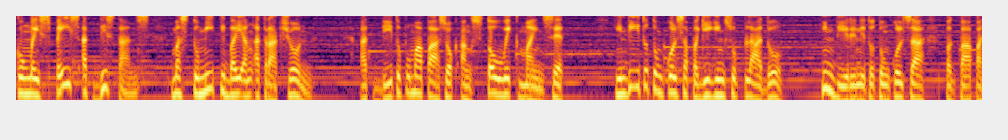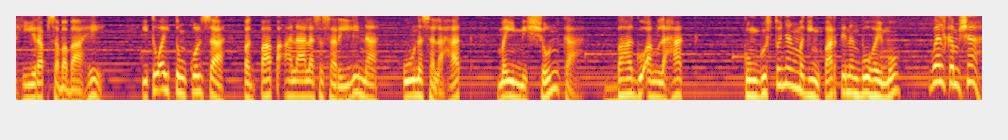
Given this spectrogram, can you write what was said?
Kung may space at distance, mas tumitibay ang attraction. At dito pumapasok ang stoic mindset. Hindi ito tungkol sa pagiging suplado. Hindi rin ito tungkol sa pagpapahirap sa babae. Ito ay tungkol sa pagpapaalala sa sarili na una sa lahat, may misyon ka bago ang lahat. Kung gusto niyang maging parte ng buhay mo, welcome siya.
